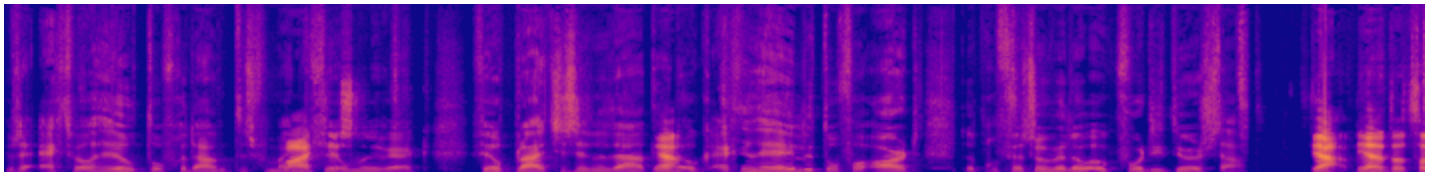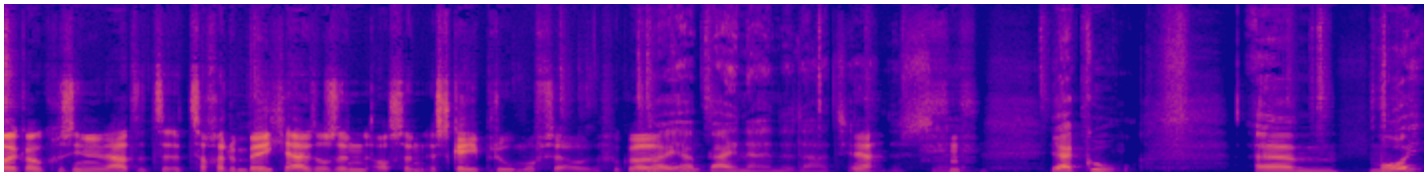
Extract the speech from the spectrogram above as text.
We zijn echt wel heel tof gedaan. Het is voor mij Plaatjes. veel meer werk. Veel plaatjes inderdaad. Ja. En ook echt een hele toffe art dat Professor Willow ook voor die deur staat. Ja, ja, dat had ik ook gezien inderdaad. Het, het zag er een beetje uit als een, als een escape room of zo. Dat vond ik wel Nou ja, cool. bijna inderdaad. Ja, Ja. Dus, eh, ja cool. Ehm, mooi.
